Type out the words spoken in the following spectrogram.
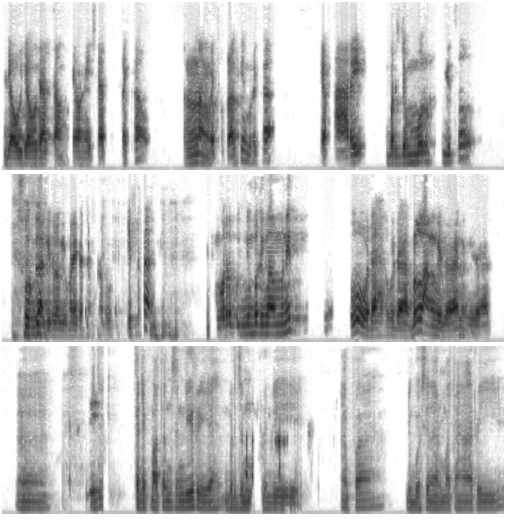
jauh-jauh datang ke Indonesia mereka senang gitu. Apalagi mereka tiap hari berjemur gitu surga gitu lagi mereka. Kita jemur jemur lima menit uh, udah udah belang gitu kan gitu kan. Hmm. jadi kenikmatan sendiri ya berjemur di apa di bawah sinar matahari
